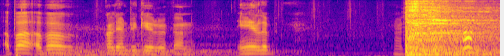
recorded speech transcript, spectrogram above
apa apa kalian pikirkan? Ini lebih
